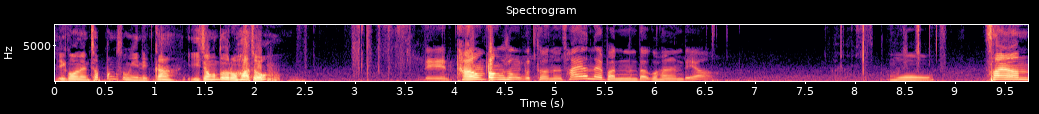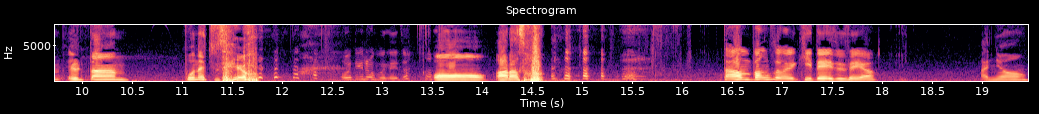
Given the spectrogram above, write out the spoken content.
이거는 첫 방송이니까 이 정도로 하죠. 네, 다음 방송부터는 사연을 받는다고 하는데요. 뭐 사연 일단 보내주세요. 어디로 보내죠? 어 알아서 다음 방송을 기대해 주세요. 안녕.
